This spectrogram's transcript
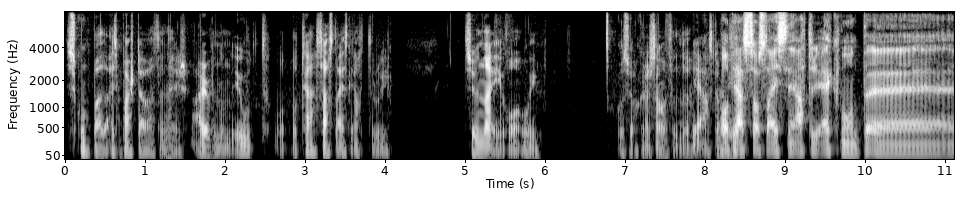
skumpa det en part av at den er arven ut, og, og til sasta eisen i atter og i truna i og i hos jo akkurat samfunnet. Ja, og det sasta eisen i atter i Ekmont, eh,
